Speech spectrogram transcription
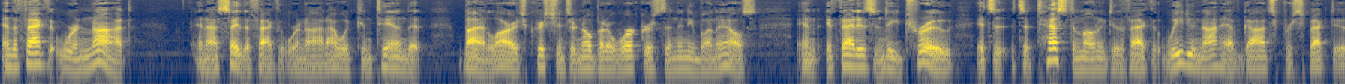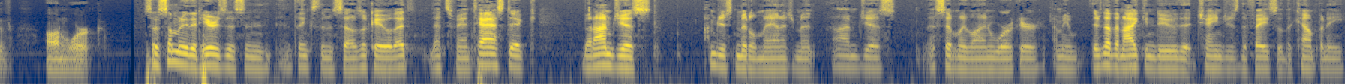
And the fact that we're not, and I say the fact that we're not, I would contend that by and large, Christians are no better workers than anyone else. And if that is indeed true, it's a, it's a testimony to the fact that we do not have God's perspective on work. So somebody that hears this and, and thinks to themselves, okay, well that's that's fantastic, but I'm just I'm just middle management. I'm just assembly line worker. I mean, there's nothing I can do that changes the face of the company.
